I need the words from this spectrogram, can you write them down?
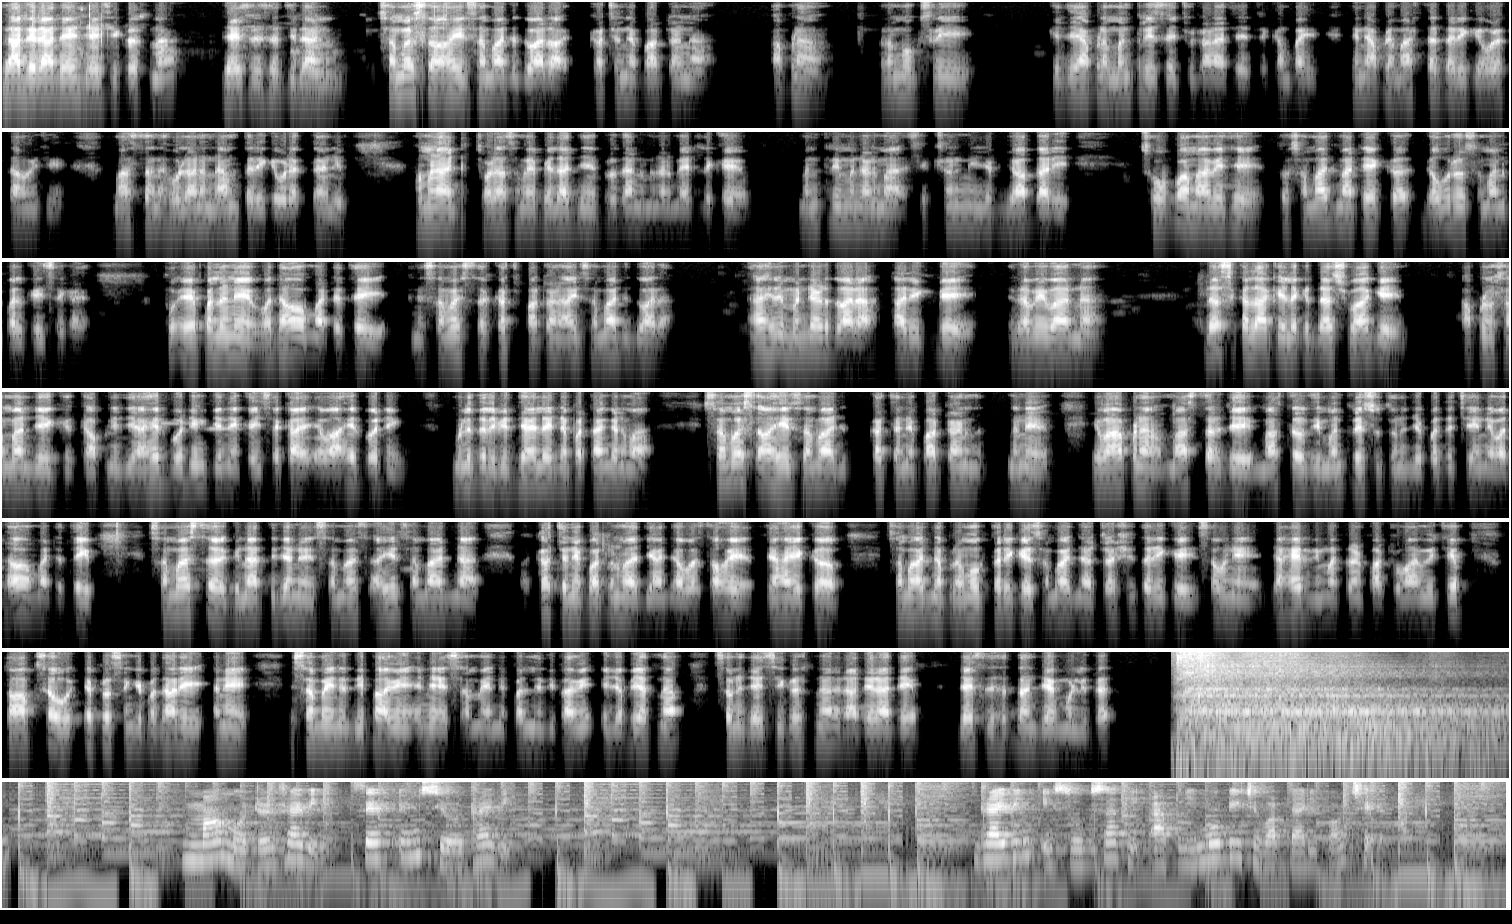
રાધે રાધે, જય શ્રી કૃષ્ણ, જય શ્રી સચ્ચિદાનંદ સમસ્ત અહિર સમાજ દ્વારા કચ્છ અને પાટણના આપણા પ્રમુખ શ્રી કે જે આપણા મંત્રી શ્રી ચૂંટાણા છે, ત્રિકમભાઈ, જેને આપણે માસ્તર તરીકે ઓળખતા હોય છે માસ્તરને હોલાના નામ તરીકે ઓળખતા હોય હમણાં થોડા સમય પહેલા જે પ્રધાનમંડળમાં એટલે કે મંત્રીમંડળમાં શિક્ષણની એક જવાબદારી સોંપવામાં આવે છે, તો સમાજ માટે એક ગૌરવ સમાન પલ કહી શકાય. તો એ પલને વધાવવા માટે થઈ અને સમસ્ત કચ્છ પાટણ આહિર સમાજ દ્વારા, આહિર મંડળ દ્વારા તારીખ બે રવિવારના દસ કલાકે એટલે કે દસ વાગે આપણો સમાન જે આપણી જે આહિર બોર્ડિંગ જેને કહી શકાય એવા આહિર બોર્ડિંગ મુરલીધર વિદ્યાલયના પટાંગણમાં સમસ્ત આહિર સમાજ, કચ્છ અને પાટણ અને એવા આપણા માસ્તર જે માસ્તરથી મંત્રી સુધીનું જે પદ છે એને વધાવવા માટે થઈ સમસ્ત જ્ઞાતિજનો સમસ્ત આહિર સમાજના કચ્છ અને પાટણમાં જ્યાં જ્યાં અવસ્થા હોય ત્યાં એક સમાજના પ્રમુખ તરીકે, સમાજના ટ્રસ્ટી તરીકે સૌને જાહેર નિમંત્રણ પાઠવવામાં આવ્યું છે. તો આપ સૌ એ પ્રસંગે પધારી અને સમયને દીપાવી એને સમયને પલને દીપાવી એ જ અભ્યર્થના. સૌને જય શ્રી કૃષ્ણ. રાધે રાધે. જય શ્રી સત્તાન જય મુરલીધર. મા motor driving. Safe and sure driving. Driving એ શોખ સાથે આપની મોટી જવાબદારી પણ છે.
